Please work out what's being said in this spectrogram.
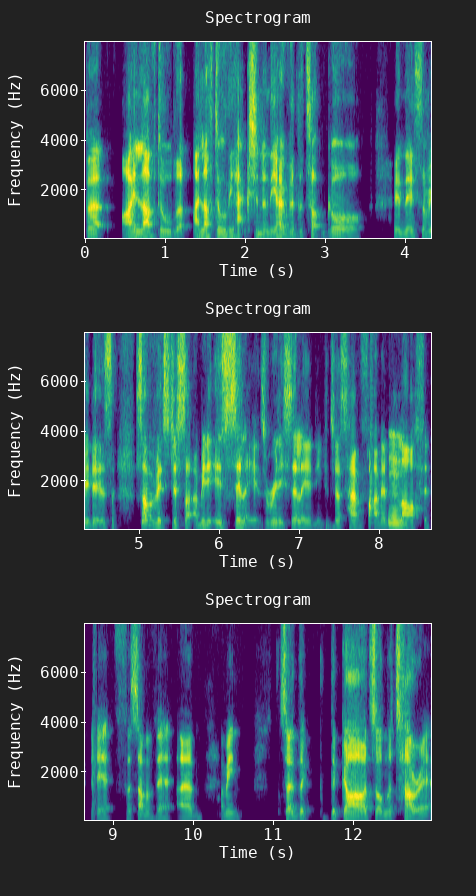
but I loved all the I loved all the action and the over the top gore in this. I mean, it's some of it's just I mean, it is silly. It's really silly, and you can just have fun and mm. laugh at it for some of it. Um, I mean, so the the guards on the turret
